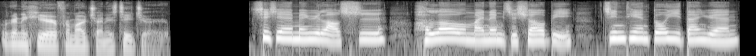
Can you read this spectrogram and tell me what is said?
we're going to hear from our Chinese teacher. 谢谢美语老师。Hello, my name is Shelby。今天多义单元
